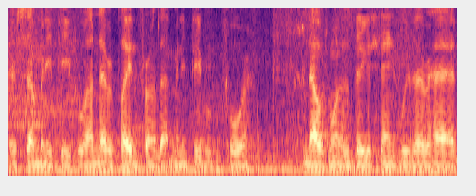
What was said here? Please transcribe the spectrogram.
There's so many people. I never played in front of that many people before. And that was one of the biggest games we've ever had.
